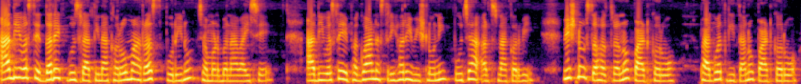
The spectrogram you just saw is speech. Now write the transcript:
આ દિવસે દરેક ગુજરાતીના ઘરોમાં રસપુરીનું જમણ બનાવાય છે. આ દિવસે ભગવાન શ્રીહરિ વિષ્ણુની પૂજા અર્ચના કરવી. વિષ્ણુ સહસ્ત્રનો પાઠ કરવો ભાગવત ગીતાનો પાઠ કરવો,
